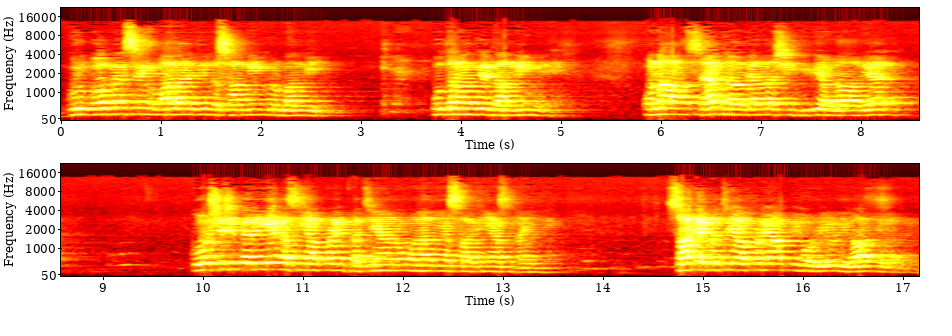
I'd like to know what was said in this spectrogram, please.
ਗੁਰੂ ਗੋਬਿੰਦ ਸਿੰਘ ਮਹਾਰਾਜ ਦੀ ਲਸਾਨੀ ਕੁਰਬਾਨੀ ਪੁੱਤਰਾਂ ਦੇ ਦਾਨੀ ਨੇ। ਉਹਨਾਂ ਸਾਹਿਬਜ਼ਾਦਿਆਂ ਦਾ ਸ਼ਹੀਦੀ ਦਿਹਾੜਾ ਆ ਰਿਹਾ ਕੋਸ਼ਿਸ਼ ਕਰੀਏ ਅਸੀਂ ਆਪਣੇ ਬੱਚਿਆਂ ਨੂੰ ਉਹਨਾਂ ਦੀਆਂ ਸਾਖੀਆਂ ਸੁਣਾਈਏ ਸਾਡੇ ਬੱਚੇ ਆਪਣੇ ਆਪ ਹੀ ਹੌਲੀ ਹੌਲੀ ਰਾਹ ਤੇ ਆ ਜਾਣਗੇ।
